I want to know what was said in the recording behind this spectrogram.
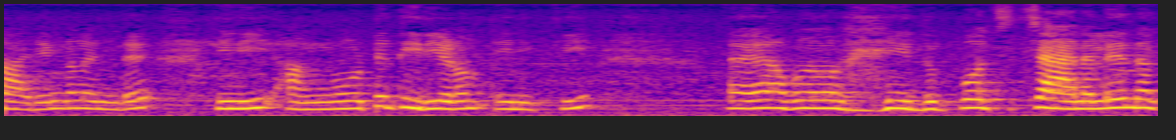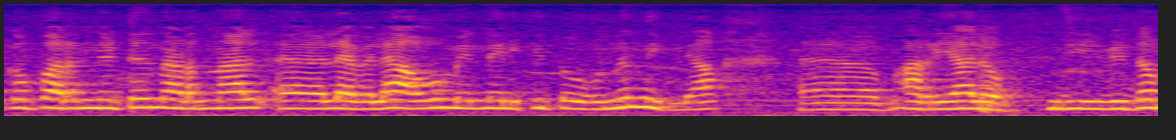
കാര്യങ്ങളുണ്ട്. ഇനി അങ്ങോട്ട് തിരിയണം എനിക്ക്. ഏഹ് അപ്പൊ ഇതിപ്പോ ചാനൽ എന്നൊക്കെ പറഞ്ഞിട്ട് നടന്നാൽ ലെവലാവും എന്ന് എനിക്ക് തോന്നുന്നില്ല. അറിയാലോ ജീവിതം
